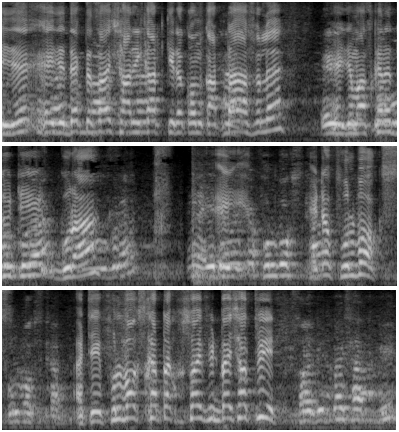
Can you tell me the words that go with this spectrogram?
এই যে এই যে দেখতে চায়, শাড়ি কাট কীরকম কাঠটা আসলে? এই যে মাঝখানে দুইটি গুড়া। এটা এই- ফুল বক্স ফুল বক্স খাট। আচ্ছা এই ফুল বক্স খাটটা ছয় ফিট বাই সাত ফিট ছয় ফিট বাই সাত ফিট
